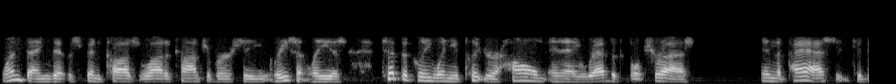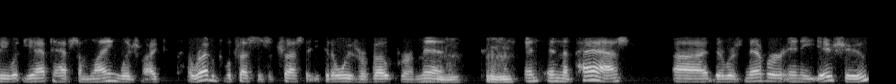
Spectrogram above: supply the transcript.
one thing that has been caused a lot of controversy recently is typically when you put your home in a revocable trust, in the past it could be what you have to have some language like a revocable trust is a trust that you could always revoke or amend. Mm-hmm. mm-hmm. And in the past, uh, there was never any issue.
